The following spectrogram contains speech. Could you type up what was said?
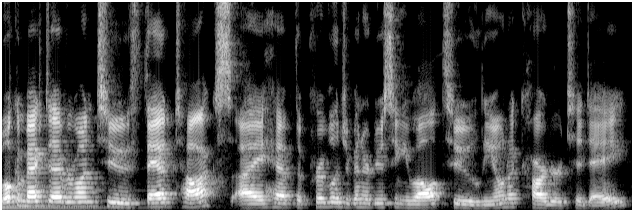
Welcome back to everyone to Thad Talks. I have the privilege of introducing you all to Leona Carter today.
